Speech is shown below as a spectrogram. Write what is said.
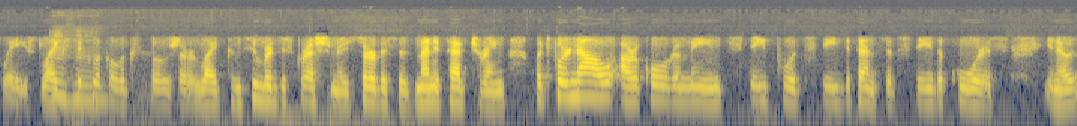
plays like Mhm. cyclical exposure, like consumer discretionary services, manufacturing. But for for now, our call remains stay put, stay defensive, stay the course. You know,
